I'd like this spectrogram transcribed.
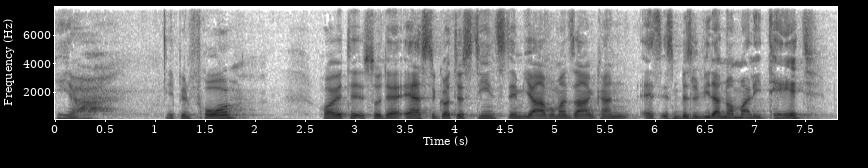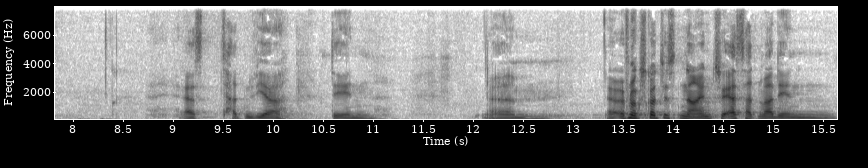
Ja, ich bin froh. Heute ist so der erste Gottesdienst im Jahr, wo man sagen kann, es ist ein bisschen wieder Normalität. Erst hatten wir den ähm, Eröffnungsgottesdienst, nein, zuerst hatten wir den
